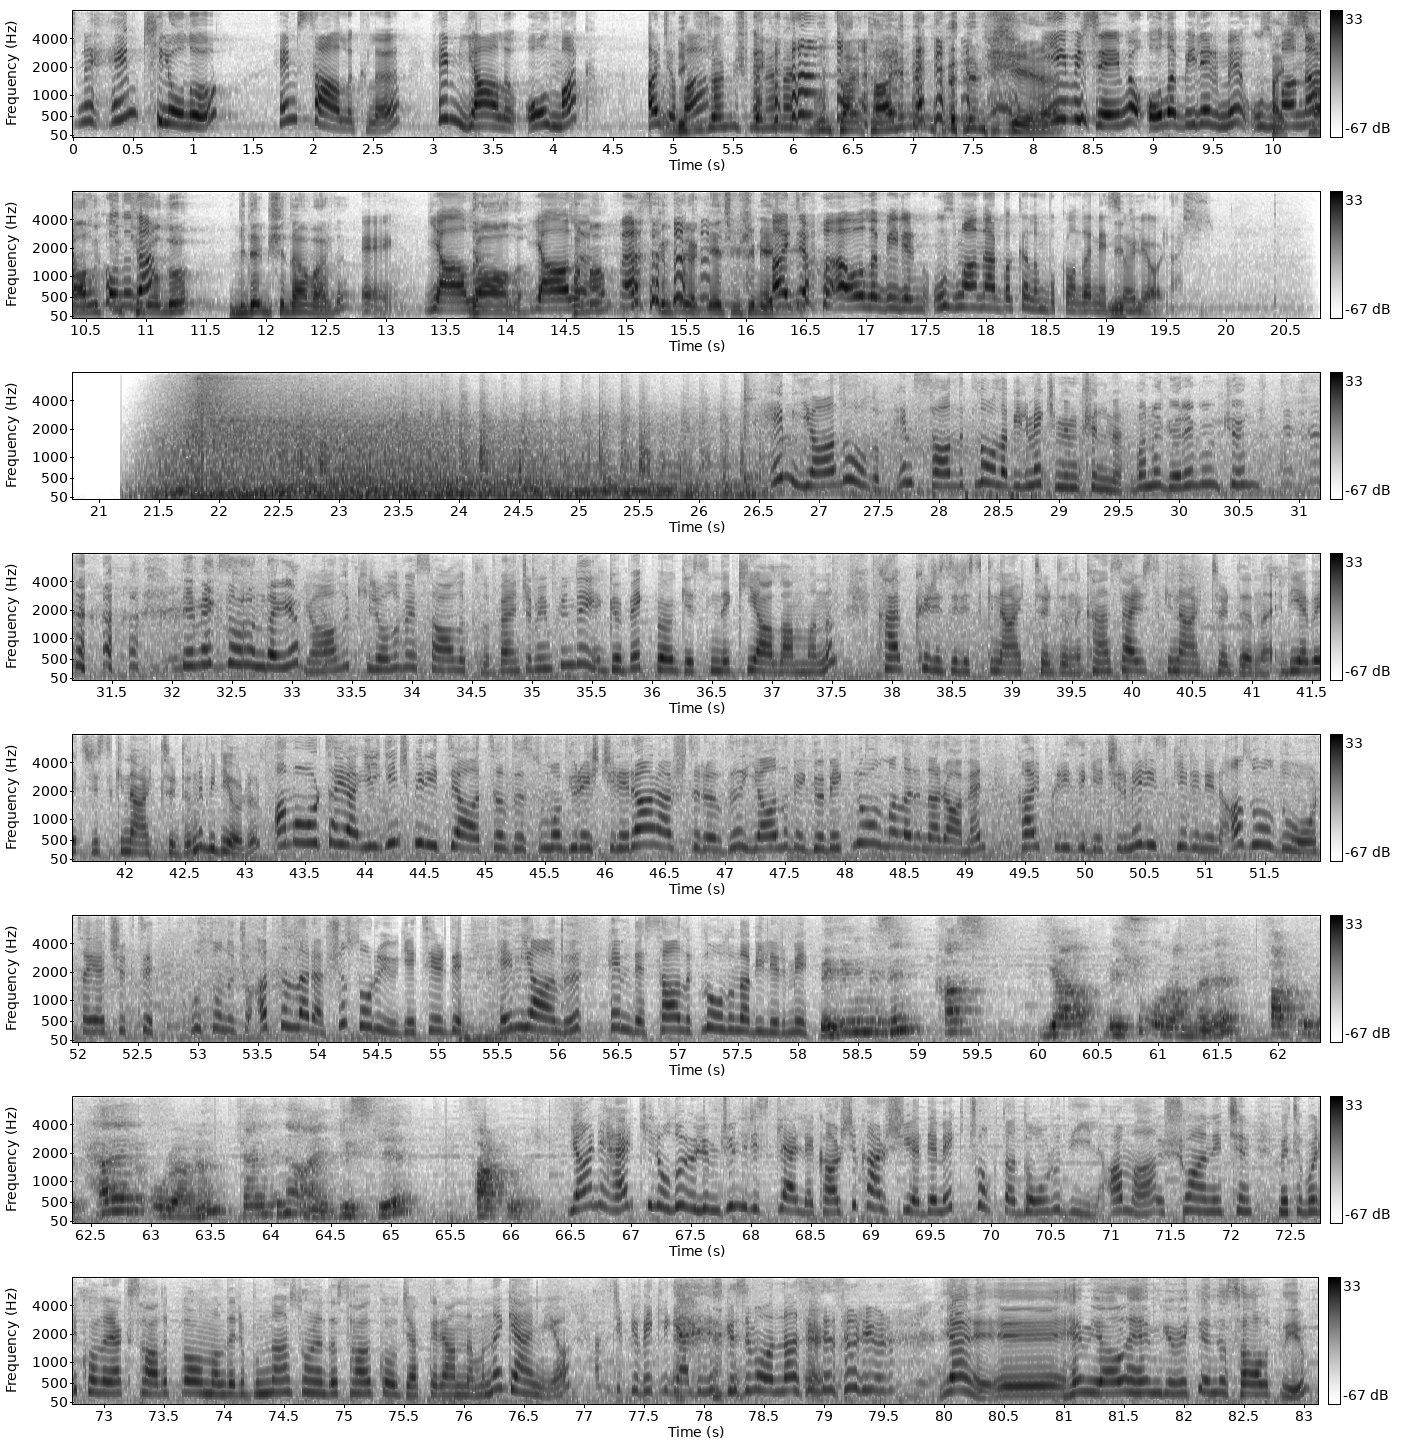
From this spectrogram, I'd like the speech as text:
Şimdi hem kilolu hem sağlıklı hem yağlı olmak acaba Ne güzelmiş ben hemen bunu ta- talibim böyle bir şey ya. iyi bir şey mi olabilir mi? Hayır, Uzmanlar bu sağlıklı konuda kilolu bir de bir şey daha vardı. e, yağlı. Yağlı. Yağlı. Tamam sıkıntı yok geçmişim elli. Acaba olabilir mi? Uzmanlar bakalım bu konuda ne, diyor? söylüyorlar. Yağlı olup hem sağlıklı olabilmek mümkün mü? Bana göre mümkün. Demek zorundayım. Yağlı, kilolu ve sağlıklı. Bence mümkün değil. göbek bölgesindeki yağlanmanın kalp krizi riskini arttırdığını, kanser riskini arttırdığını, diyabet riskini arttırdığını biliyoruz. Ama ortaya ilginç bir iddia atıldı. Sumo güreşçileri araştırıldı. Yağlı ve göbekli olmalarına rağmen kalp krizi geçirme risklerinin az olduğu ortaya çıktı. Bu sonuç akıllara şu soruyu getirdi. Hem yağlı hem de sağlıklı olunabilir mi? Bedenimizin kas, yağ ve su oranları farklıdır. Her oranın kendine ait riski farklıdır. Yani her kilolu ölümcül risklerle karşı karşıya demek çok da doğru değil ama Şu an için metabolik olarak sağlıklı olmaları bundan sonra da sağlıklı olacakları anlamına gelmiyor. azıcık göbekli geldiniz gözüme ondan size soruyorum. Yani eee, hem yağlı hem göbekli hem de sağlıklıyım.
